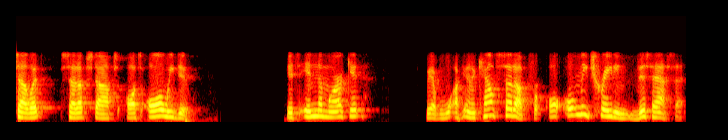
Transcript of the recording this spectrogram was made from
sell it, set up stops. It's all we do. It's in the market. We have an account set up for only trading this asset.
